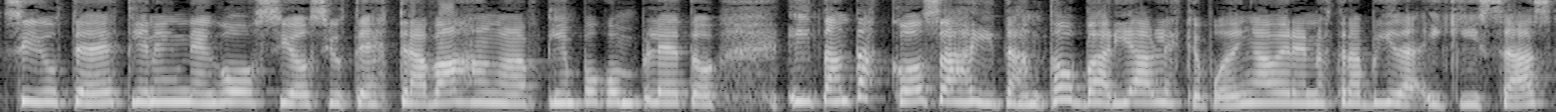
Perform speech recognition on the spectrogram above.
si ustedes tienen negocios, si ustedes trabajan a tiempo completo y tantas cosas y tantos variables que pueden haber en nuestra vida y quizás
